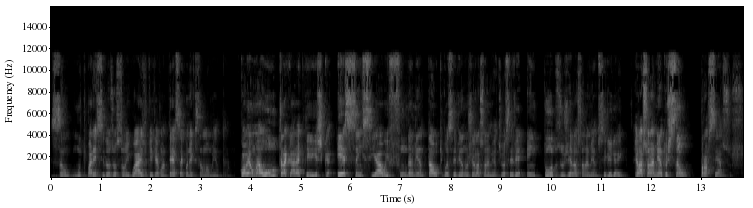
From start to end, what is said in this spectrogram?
são muito parecidas ou são iguais, o que, que acontece? A conexão aumenta. Qual é uma outra característica essencial e fundamental que você vê nos relacionamentos? Você vê em todos os relacionamentos. Se liga aí. Relacionamentos são processos.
